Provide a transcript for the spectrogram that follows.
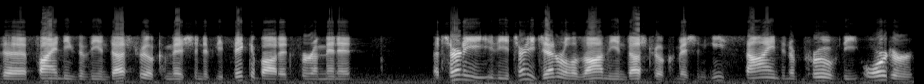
the findings of the Industrial Commission, if you think about it for a minute, attorney the attorney general is on the industrial commission. He signed and approved the order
